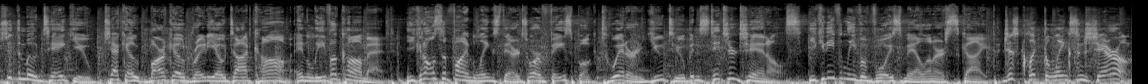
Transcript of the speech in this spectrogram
Should the mood take you, check out markoutradio.com and leave a comment. You can also find links there to our Facebook, Twitter, YouTube, and Stitcher channels. You can even leave a voicemail on our Skype. Just click the links and share them.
